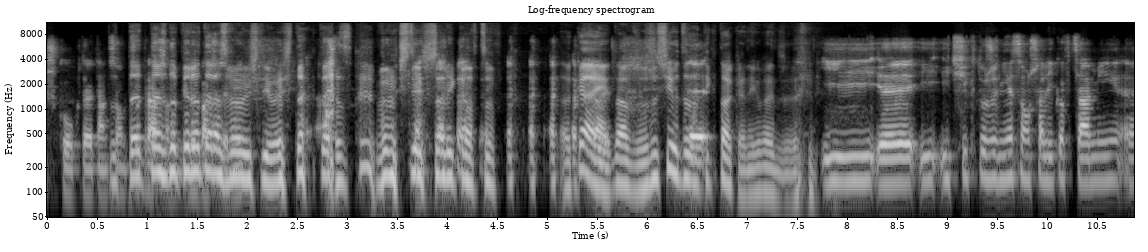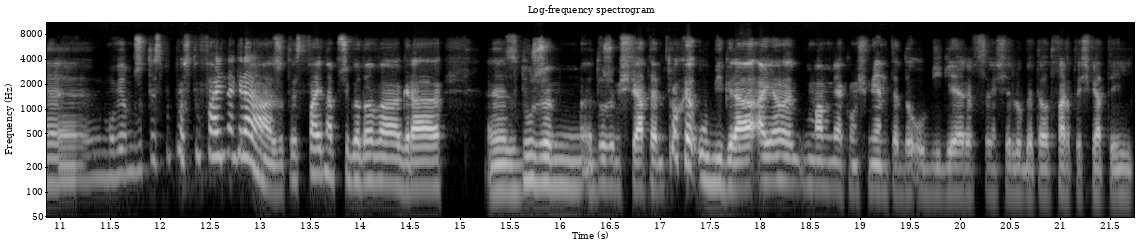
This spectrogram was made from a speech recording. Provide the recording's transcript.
szkół, które tam są. Te, też dopiero teraz wymyśliłeś, tak? Teraz wymyśliłeś szalikowców. Okej, okay, tak. dobrze, rzucimy to e, TikToka, niech będzie. I, e, i, I ci, którzy nie są szalikowcami, mówią, że to jest po prostu fajna gra, że to jest fajna, przygodowa gra e, z dużym, dużym światem. Trochę Ubi gra, a ja mam jakąś miętę do Ubi gier, w sensie lubię te otwarte światy i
